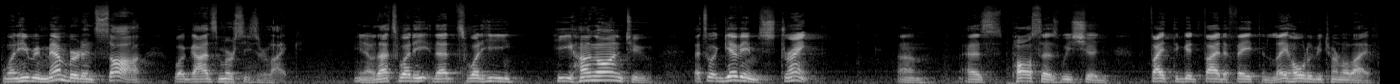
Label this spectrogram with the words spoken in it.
when he remembered and saw what God's mercies are like. You know, that's what he, that's what he, he hung on to. That's what gave him strength um, as Paul says, we should fight the good fight of faith and lay hold of eternal life.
